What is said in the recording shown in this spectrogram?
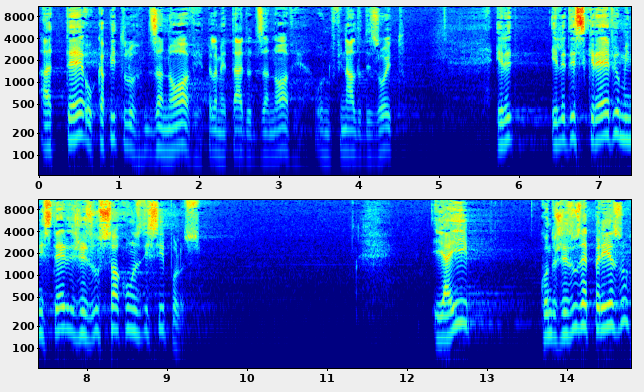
até o capítulo 19, pela metade do 19, ou no final do 18, ele, ele descreve o ministério de Jesus só com os discípulos. E aí, quando Jesus é preso,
